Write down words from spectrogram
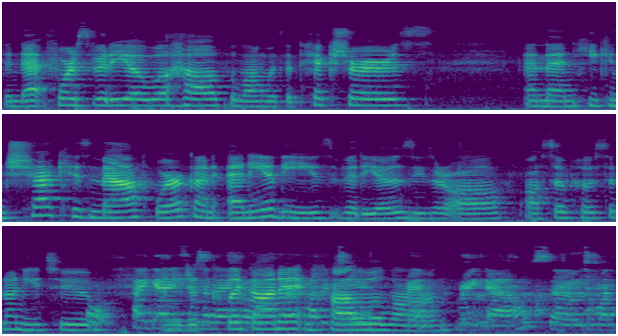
The net force video will help along with the pictures. And then he can check his math work on any of these videos. These are all also posted on YouTube. Cool. Hi guys, And you just click on it and follow along. Right now, so the one.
